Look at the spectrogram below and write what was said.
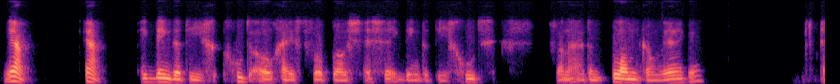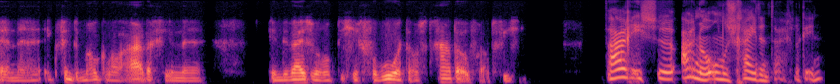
Ja, ja. Ik denk dat hij goed oog heeft voor processen. Ik denk dat hij goed vanuit een plan kan werken. En uh, ik vind hem ook wel aardig in, uh, in de wijze waarop hij zich verwoordt als het gaat over adviezen. Waar is uh, Arno onderscheidend eigenlijk in?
